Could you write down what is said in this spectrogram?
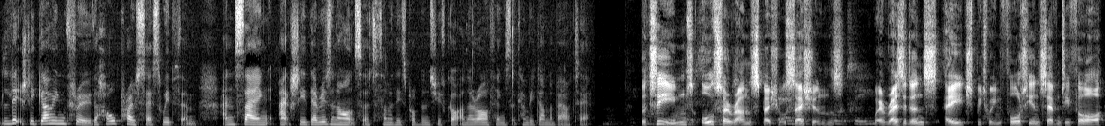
literally going through the whole process with them and saying, actually, there is an answer to some of these problems you've got and there are things that can be done about it. The teams also run special sessions, where residents aged between 40 and 74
